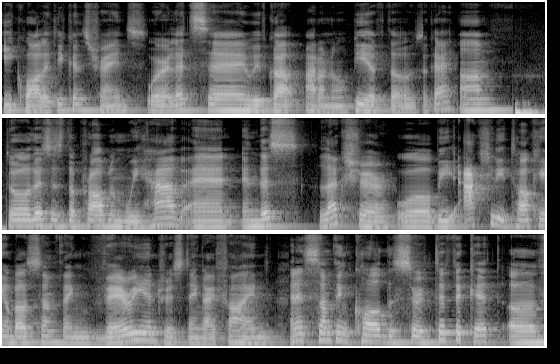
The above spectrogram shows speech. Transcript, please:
equality constraints where let's say we've got, I don't know, p of those, okay? Um, so this is the problem we have and in this lecture we'll be actually talking about something very interesting I find and it's something called the certificate of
